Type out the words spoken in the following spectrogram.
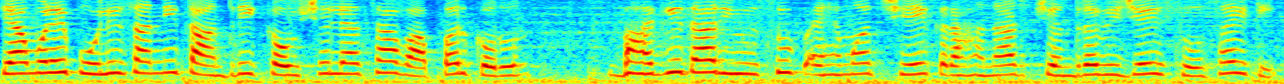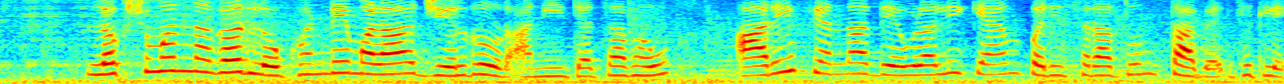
त्यामुळे पोलिसांनी तांत्रिक कौशल्याचा वापर करून भागीदार युसुफ अहमद शेख राहणार Chandravijay society Laxman Nagar Lokhandemala jail road आणि त्याचा भाऊ आरिफ यांना देवळाली कॅम्प परिसरातून ताब्यात घेतले.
